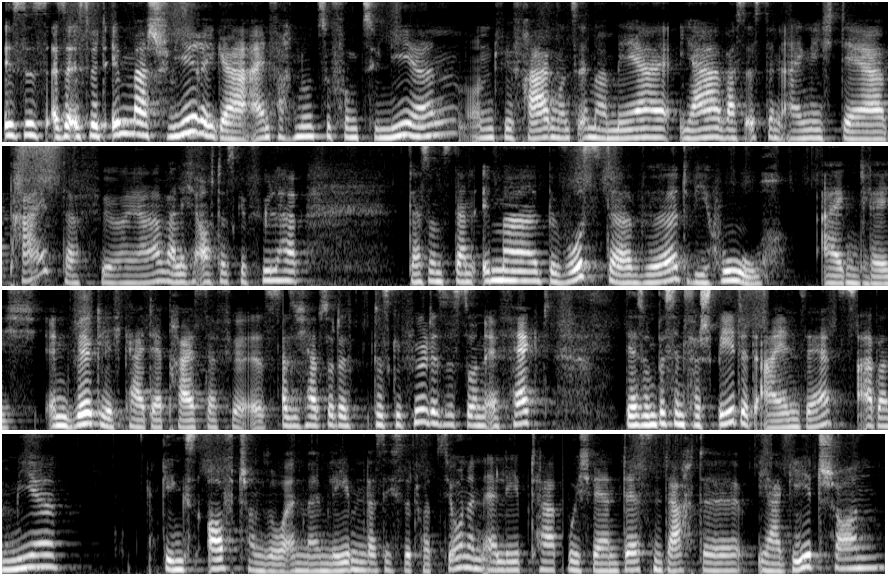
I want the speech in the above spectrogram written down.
ist es, also es wird immer schwieriger, einfach nur zu funktionieren und wir fragen uns immer mehr, ja, was ist denn eigentlich der Preis dafür, ja, weil ich auch das Gefühl habe, dass uns dann immer bewusster wird, wie hoch eigentlich in Wirklichkeit der Preis dafür ist. Also ich habe so das, Gefühl, das ist so ein Effekt, der so ein bisschen verspätet einsetzt, aber mir ging es oft schon so in meinem Leben, dass ich Situationen erlebt habe, wo ich währenddessen dachte, ja, geht schon,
